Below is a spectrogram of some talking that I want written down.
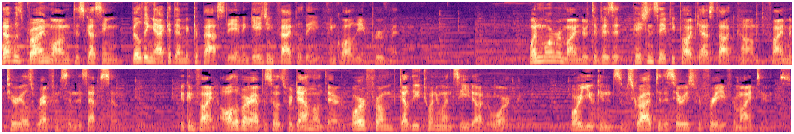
That was Brian Wong discussing building academic capacity and engaging faculty in quality improvement. One more reminder to visit patientsafetypodcast.com to find materials referenced in this episode. You can find all of our episodes for download there or from w21c.org. Or you can subscribe to the series for free from iTunes.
